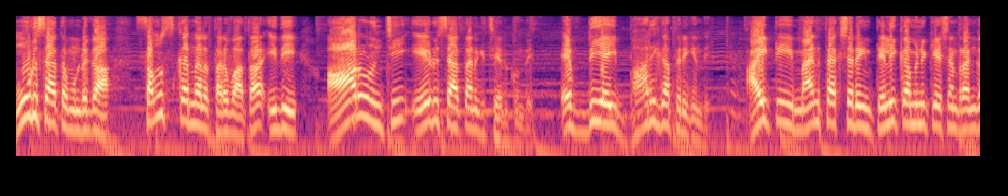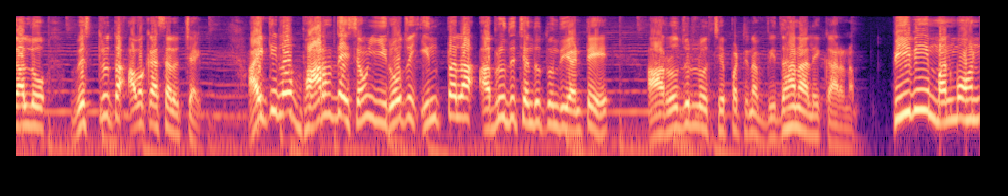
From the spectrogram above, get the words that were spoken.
మూడు శాతం ఉండగా సంస్కరణల తరువాత ఇది ఆరు నుంచి ఏడు శాతానికి చేరుకుంది. ఎఫ్డిఐ భారీగా పెరిగింది. ఐటీ మ్యానుఫ్యాక్చరింగ్ టెలికమ్యూనికేషన్ రంగాల్లో విస్తృత అవకాశాలు వచ్చాయి. ఐటీలో భారతదేశం ఈ రోజు ఇంతలా అభివృద్ధి చెందుతుంది అంటే ఆ రోజుల్లో చేపట్టిన విధానాలే కారణం. పివి మన్మోహన్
